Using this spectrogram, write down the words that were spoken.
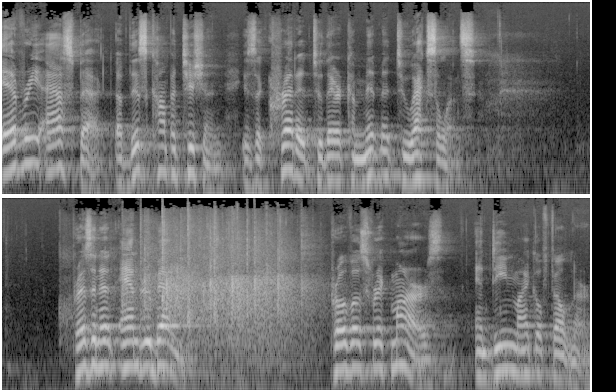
Every aspect of this competition is a credit to their commitment to excellence. President Andrew Benton, Provost Rick Marrs, and Dean Michael Feltner.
